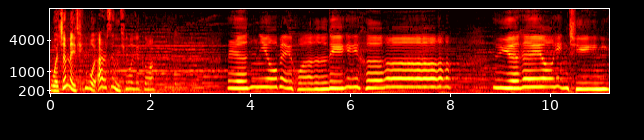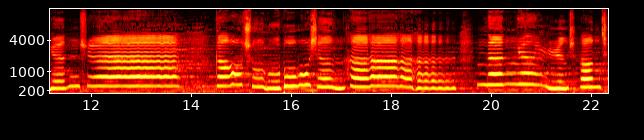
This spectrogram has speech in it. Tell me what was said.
我真没听过。二十四，你听过这歌吗？人有悲欢离合，月有阴晴圆缺，高处不胜寒，但愿人长久，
